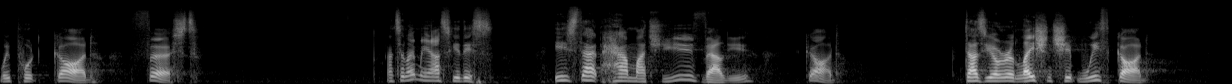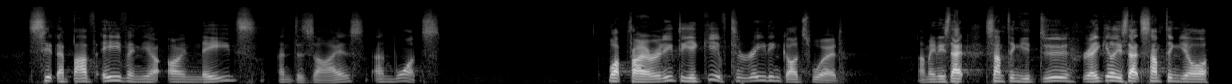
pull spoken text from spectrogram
We put God first. And so let me ask you this Is that how much you value God? Does your relationship with God sit above even your own needs and desires and wants? What priority do you give to reading God's Word? I mean, is that something you do regularly? Is that something you're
